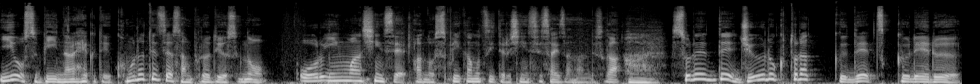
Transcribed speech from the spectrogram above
EOS B700 という小室哲哉さんプロデュースのオールインワンシンセ、あのスピーカーもついてるシンセサイザーなんですが、はい。それで16トラックで作れる、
